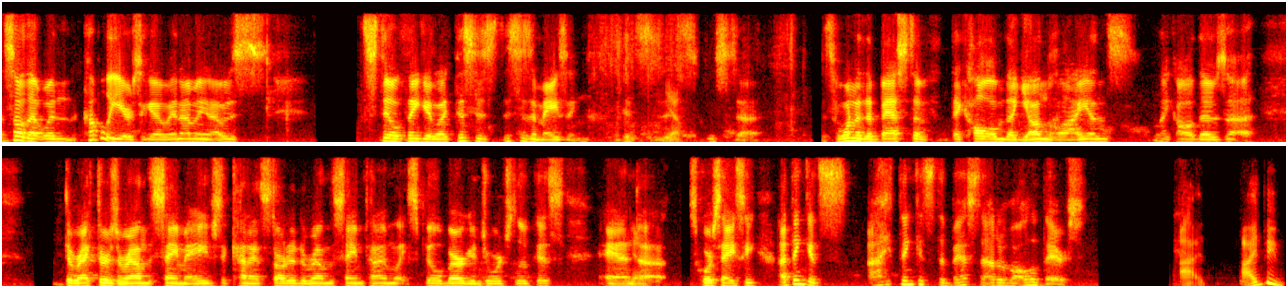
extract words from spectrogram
I saw that one a couple of years ago and I mean I was still thinking like this is this is amazing. It's yeah. it's just uh it's one of the best of they call them the young lions, like all those uh directors around the same age that kind of started around the same time, like Spielberg and George Lucas and yeah. uh, Scorsese. I think it's I think it's the best out of all of theirs. I I'd be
